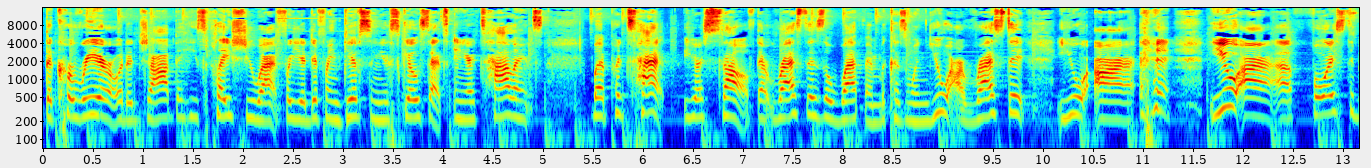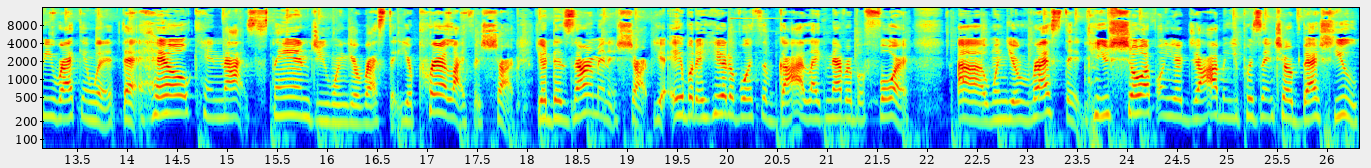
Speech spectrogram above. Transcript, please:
the career or the job that He's placed you at for your different gifts and your skill sets and your talents but protect yourself. That rest is a weapon because when you are rested you are you are a force to be reckoned with. That hell cannot stand you when you're rested. Your prayer life is sharp. Your discernment is sharp. You're able to hear the voice of god like never before. Uh, when you're rested you show up on your job and you present your best you.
